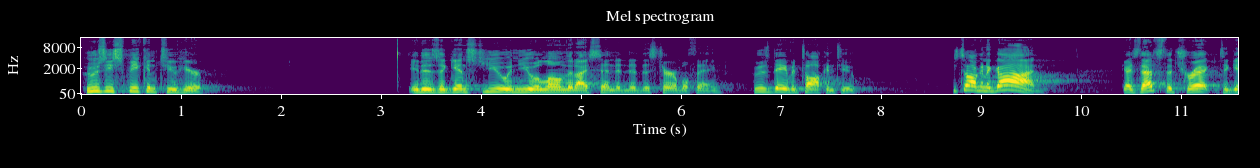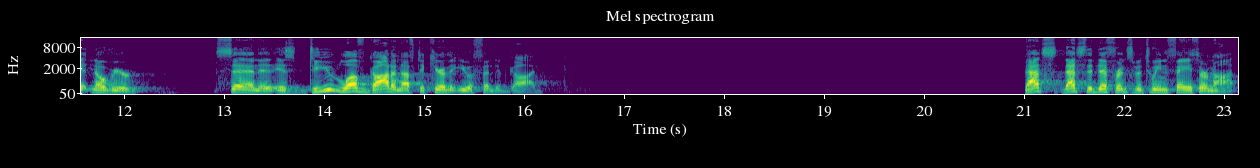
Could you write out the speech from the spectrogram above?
Who's he speaking to here? It is against you and you alone that I sinned and did this terrible thing. Who's David talking to? He's talking to God. Guys, that's the trick to getting over your sin is do you love God enough to care that you offended God? That's, that's the difference between faith or not.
